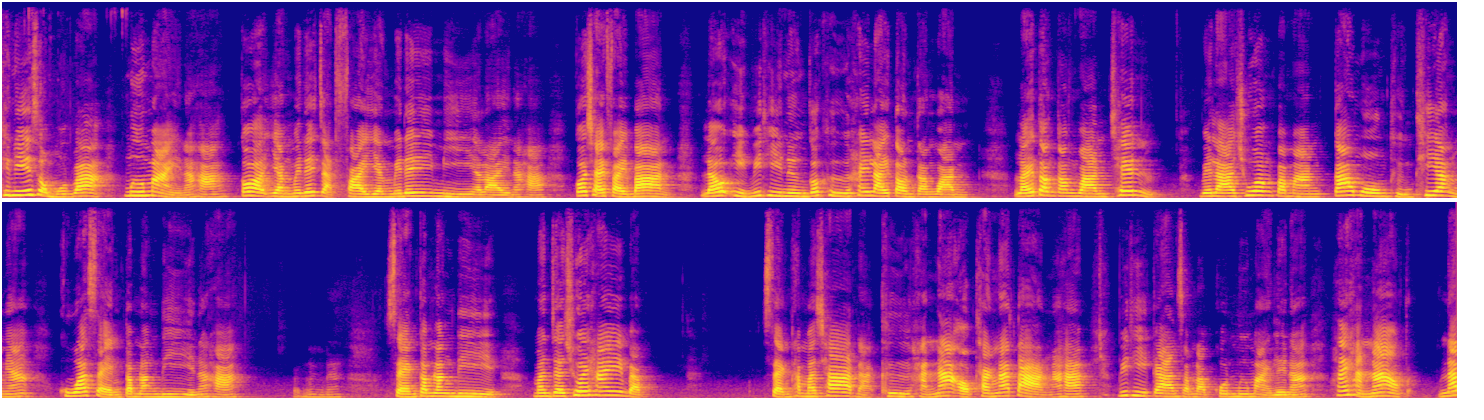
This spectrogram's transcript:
ทีนี้สมมุติว่ามือใหม่นะคะ ก็ยังไม่ได้จัดไฟยังไม่ได้มีอะไรนะคะ ก็ใช้ไฟบ้าน แล้วอีกวิธีหนึ่งก็คือให้ไลฟ์ตอนกลางวัน ไลฟ์ตอนกลางวัน เช่น เวลาช่วงประมาณ 9 โมงถึงเที่ยงเนี้ยครูว่าแสงกำลังดีนะคะแป๊บนึงนะแสงกำลังดี มันจะช่วยให้แบบแสงธรรมชาติน่ะคือหันหน้าออกทางหน้าต่างนะคะ วิธีการสำหรับคนมือใหม่เลยนะ ให้หันหน้าออกหน้า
